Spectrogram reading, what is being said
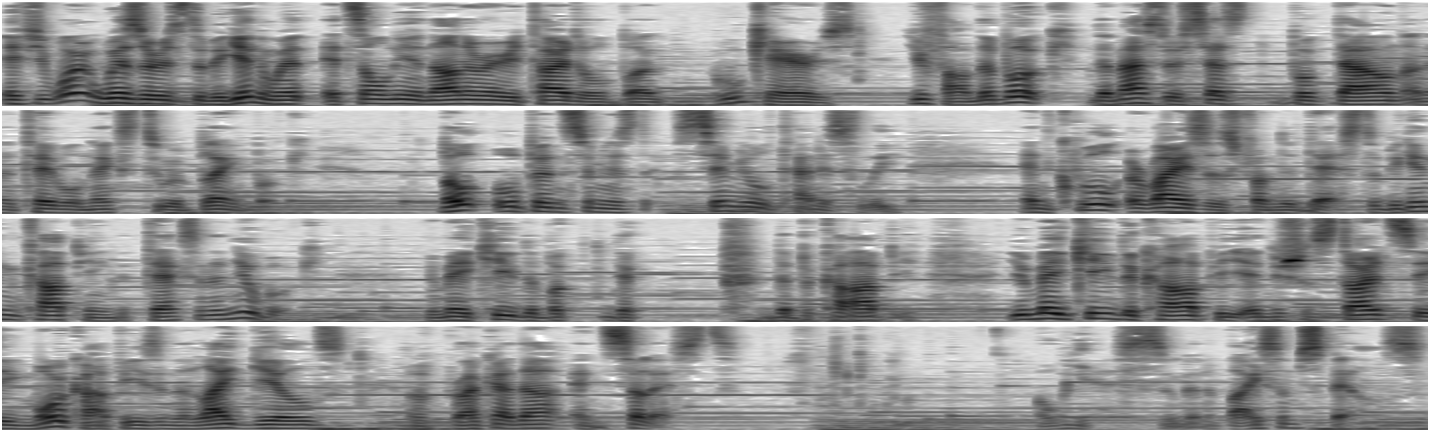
If you weren't wizards to begin with, it's only an honorary title, but who cares? You found the book. The master sets the book down on a table next to a blank book. Both open simultaneously, and Quill arises from the desk to begin copying the text in the new book. You may keep the book, the, the copy. You may keep the copy, and you should start seeing more copies in the light guilds of Bracada and Celeste. Oh yes, I'm gonna buy some spells.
